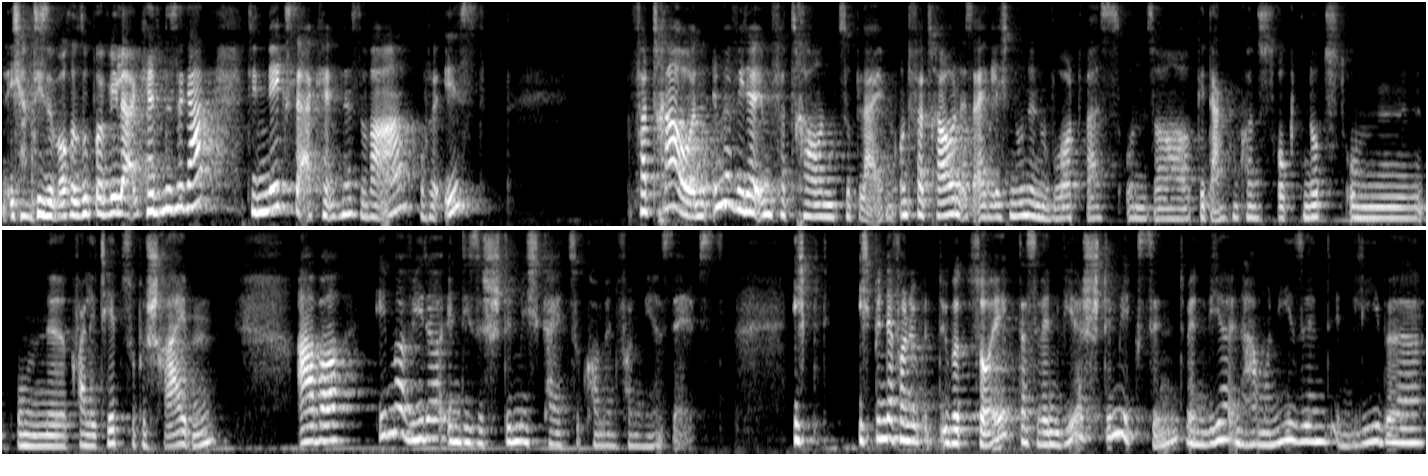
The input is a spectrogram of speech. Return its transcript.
Ich habe diese Woche super viele Erkenntnisse gehabt. Die nächste Erkenntnis war oder ist, Vertrauen, immer wieder im Vertrauen zu bleiben. Und Vertrauen ist eigentlich nur ein Wort, was unser Gedankenkonstrukt nutzt, um, um eine Qualität zu beschreiben. Aber immer wieder in diese Stimmigkeit zu kommen von mir selbst. Ich, ich bin davon überzeugt, dass wenn wir stimmig sind, wenn wir in Harmonie sind, in Liebe,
